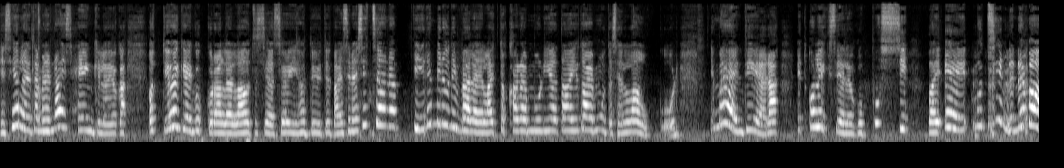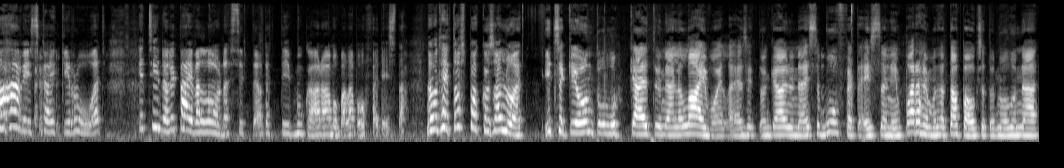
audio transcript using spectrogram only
Ja siellä oli tämmöinen naishenkilö, joka otti oikein kukkuralle lautasen ja söi ihan tyytyväisenä. Sitten se aina viiden minuutin välein laittoi kananmunia tai jotain muuta sen laukkuun. Ja mä en tiedä, että oliko siellä joku pussi vai ei, mutta sinne ne vaan hävisi kaikki ruuat. Et siinä oli päivän lounas sitten, otettiin mukaan aamupala buffetista. No mutta hei, tos pakko sanoa, että itsekin on tullut käyty näillä laivoilla ja sitten on käynyt näissä buffeteissa, niin parhaimmat tapaukset on ollut nämä äh,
